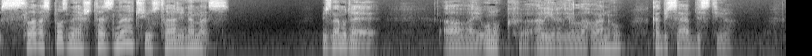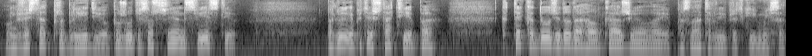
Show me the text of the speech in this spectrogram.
slaba spoznaja šta znači u stvari namaz. Mi znamo da je ovaj unuk Ali radijallahu anhu, kad bi se abdestio, on bi već tad probledio, požutio, sam što se nije nesvijestio. Pa ljudi ga pitaju šta ti je, pa tek kad dođe dodaha, on kaže, ovaj, pa znate li vi pred kim mi sad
